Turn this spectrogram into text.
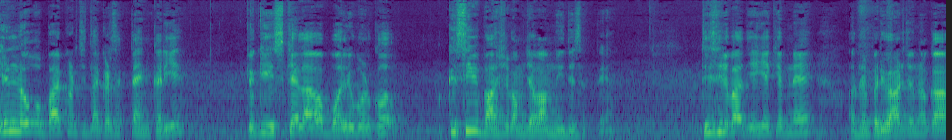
इन लोगों को बैकवर्ड जितना कर सकते हैं, करिए। क्योंकि इसके अलावा बॉलीवुड को किसी भी भाषा में हम जवाब नहीं दे सकते हैं। तीसरी बात यही है कि अपने अपने परिवारजनों का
